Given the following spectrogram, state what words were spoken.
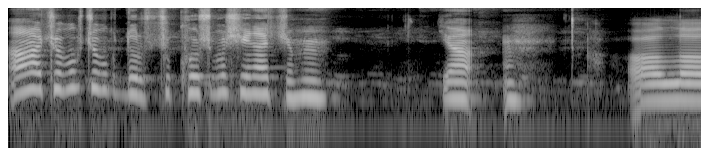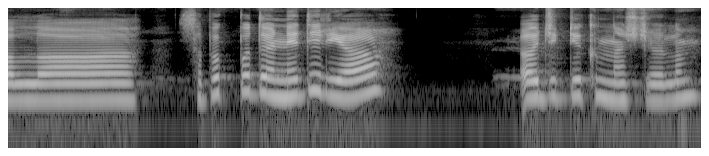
Aa çabuk çabuk dur. Şu koşma şeyini açayım. Hı. Ya. Allah Allah. Sapık mıdır nedir ya? Azıcık yakınlaştıralım.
